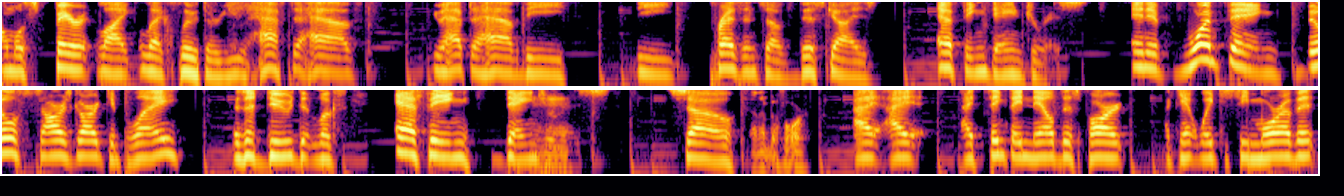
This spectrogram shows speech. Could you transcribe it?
almost ferret like Lex Luthor. You have to have you have to have the the presence of this guy's effing dangerous. And if one thing Bill Skarsgård can play is a dude that looks effing dangerous. So Done it before. I I I think they nailed this part. I can't wait to see more of it.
